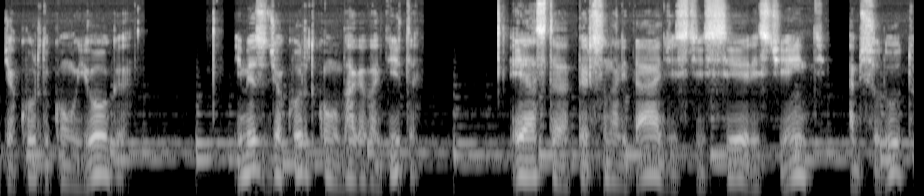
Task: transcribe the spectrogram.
de acordo com o Yoga e mesmo de acordo com o Bhagavad Gita, esta personalidade, este ser, este ente absoluto,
